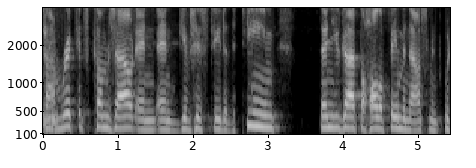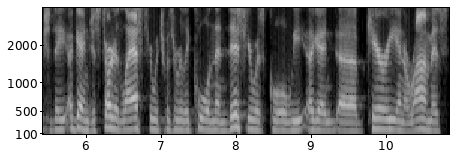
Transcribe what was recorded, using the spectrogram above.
Tom mm-hmm. Ricketts comes out and and gives his state of the team. Then you got the Hall of Fame announcement, which they again just started last year, which was really cool. And then this year was cool. We again, uh, Kerry and Aramis.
